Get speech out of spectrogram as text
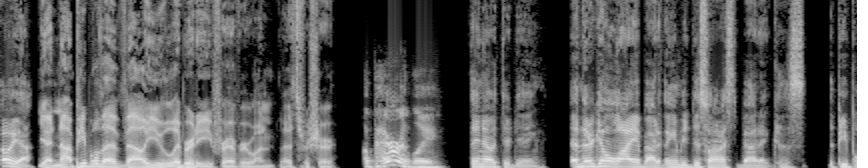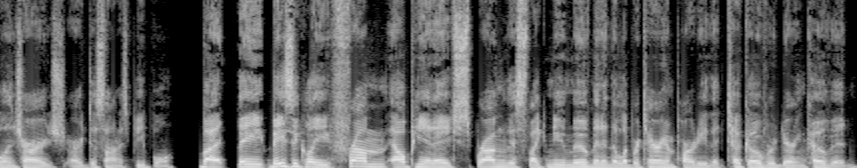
Oh, yeah. Yeah, not people that value liberty for everyone. That's for sure. Apparently. They know what they're doing. And they're going to lie about it. They're going to be dishonest about it because the people in charge are dishonest people. But they basically, from LPNH, sprung this like new movement in the Libertarian Party that took over during COVID.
